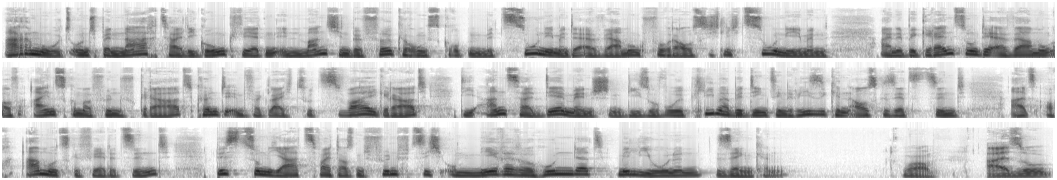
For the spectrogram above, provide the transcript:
Armut und Benachteiligung werden in manchen Bevölkerungsgruppen mit zunehmender Erwärmung voraussichtlich zunehmen. Eine Begrenzung der Erwärmung auf 1,5 Grad könnte im Vergleich zu 2 Grad die Anzahl der Menschen, die sowohl klimabedingten Risiken ausgesetzt sind, als auch armutsgefährdet sind, bis zum Jahr 2050 um mehrere hundert Millionen senken. Wow. Also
